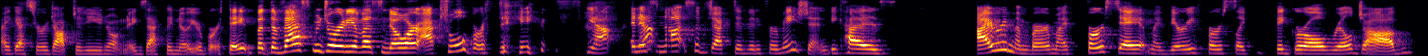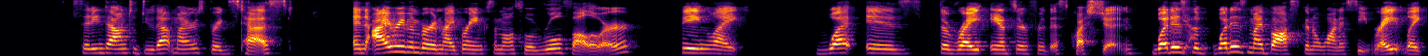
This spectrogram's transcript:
I guess you're adopted and you don't exactly know your birthday, but the vast majority of us know our actual birthdays. Yeah. and yeah. it's not subjective information because I remember my first day at my very first like big girl real job, sitting down to do that Myers Briggs test. And I remember in my brain, because I'm also a rule follower, being like, what is the right answer for this question. What is yeah. the what is my boss going to want to see right? Like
